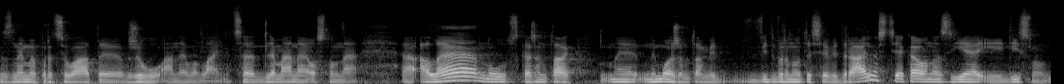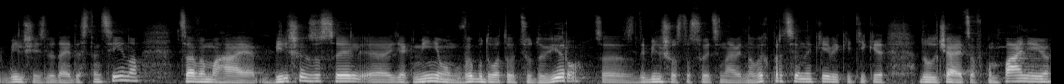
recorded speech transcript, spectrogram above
з ними працювати вживу, а не в онлайні. Це для мене основне. Е, Але, ну скажімо так, ми не можемо там від, відвернутися від реальності, яка у нас є, і дійсно більшість людей дистанційно. Це вимагає більших зусиль, е, як мінімум, вибудувати цю довіру. Це здебільшого стосується навіть нових працівників, які тільки долучаються в компанію.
